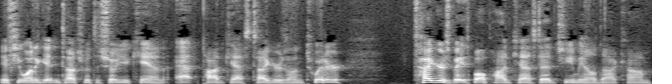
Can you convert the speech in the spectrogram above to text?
If you want to get in touch with the show, you can at Podcast Tigers on Twitter, Tigers Baseball Podcast at gmail.com.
